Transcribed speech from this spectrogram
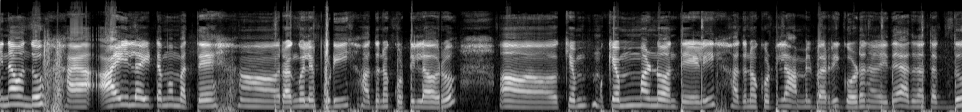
ಇನ್ನು ಒಂದು ಆಯಿಲ್ ಐಟಮು ಮತ್ತು ರಂಗೋಲಿ ಪುಡಿ ಅದನ್ನು ಕೊಟ್ಟಿಲ್ಲ ಅವರು. ಕೆಂಪು, ಕೆಮ್ಮಣ್ಣು ಅಂತೇಳಿ ಅದನ್ನು ಕೊಟ್ಟಿಲ್ಲ. ಆಮೇಲೆ ಬರ್ರಿ, ಗೋಡನಲ್ಲಿದೆ. ಅದನ್ನು ತೆಗೆದು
